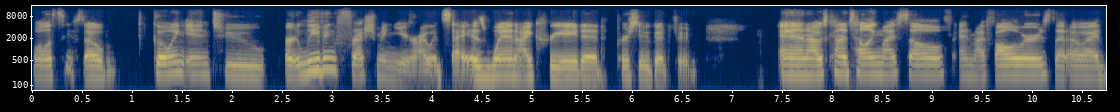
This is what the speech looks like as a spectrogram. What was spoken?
well, let's see. So, going into or leaving freshman year, I would say, is when I created Pursue Good Food. And I was kind of telling myself and my followers that, oh, I'd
